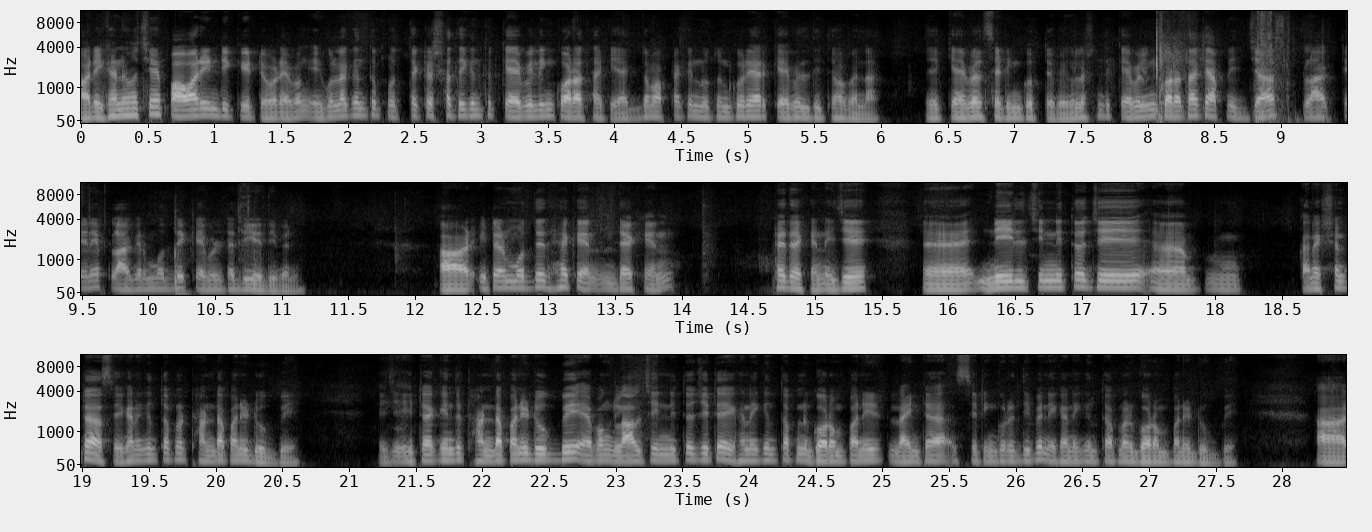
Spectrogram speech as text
আর এখানে হচ্ছে পাওয়ার ইন্ডিকেটর এবং এগুলো কিন্তু প্রত্যেকটার সাথে কিন্তু ক্যাবেলিং করা থাকে। একদম আপনাকে নতুন করে আর ক্যাবেল দিতে হবে না। যে ক্যাবেল সেটিং করতে হবে, এগুলোর সাথে ক্যাবেলিং করা থাকে, আপনি জাস্ট প্লাগ টেনে প্লাগের মধ্যে ক্যাবেলটা দিয়ে দিবেন। আর এটার মধ্যে দেখেন দেখেন, এটা দেখেন, এই যে নীল চিহ্নিত যে কানেকশানটা আছে, এখানে কিন্তু আপনার ঠান্ডা পানি ঢুকবে। এই যে এটা কিন্তু ঠান্ডা পানি ঢুকবে এবং লাল চিহ্নিত যেটা, এখানে কিন্তু আপনি গরম পানির লাইনটা সেটিং করে দিবেন, এখানে কিন্তু আপনার গরম পানি ঢুকবে। আর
